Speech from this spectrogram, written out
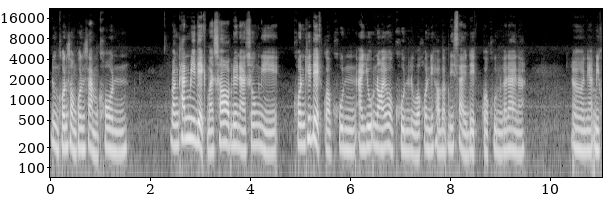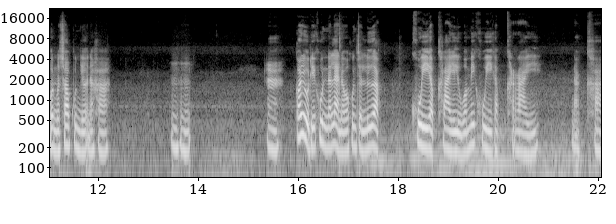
หนึ่งคนสองคนสามคน บางท่านมีเด็กมาชอบด้วยนะ ช่วงนี้ คนที่เด็กกว่าคุณอายุน้อยกว่าคุณ หรือว่าคนที่เขาแบบนิสัยเด็กกว่าคุณก็ได้นะ เออเนี่ย มีคนมาชอบคุณเยอะนะคะ อือฮึอะก็อยู่ที่คุณนั่นแหละนะว่าคุณจะเลือกคุยกับใครหรือว่าไม่คุยกับใครนะคะ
